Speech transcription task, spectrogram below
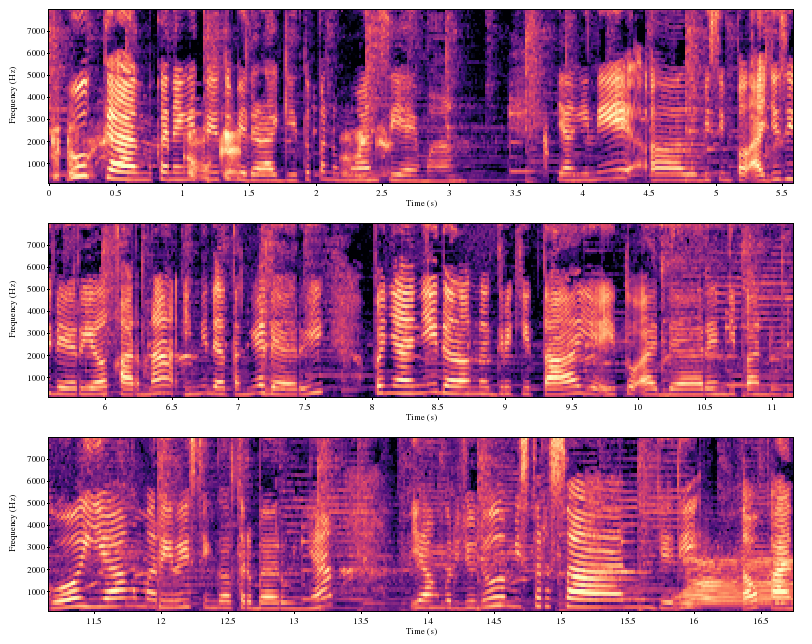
Bukan, bukan yang Oh, itu itu bukan. beda lagi itu penemuan beda. sih emang. Yang ini eh, lebih simpel aja sih Daryl karena ini datangnya dari penyanyi dalam negeri kita yaitu ada Randy Pandugo yang merilis single terbarunya yang berjudul Mr. Sun. Jadi tahu kan?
